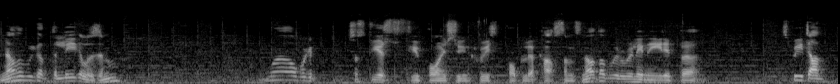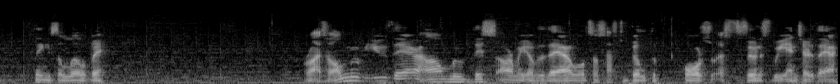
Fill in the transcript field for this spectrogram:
Now that we got the legalism, well, we could just use a few points to increase popular customs. Not that we really need it, but speed up things a little bit. Right, so I'll move you there, I'll move this army over there, we'll just have to build the forts as soon as we enter there.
